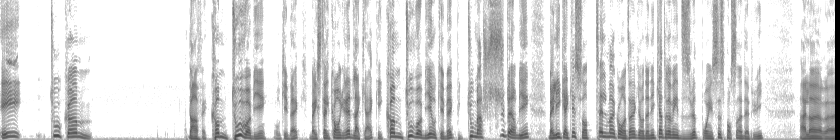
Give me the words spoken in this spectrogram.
Et tout comme. En fait, comme tout va bien au Québec, ben, c'était le congrès de la CAQ. Et comme tout va bien au Québec, puis tout marche super bien, ben, les caquistes sont tellement contents qu'ils ont donné 98,6% d'appui à leur, euh,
